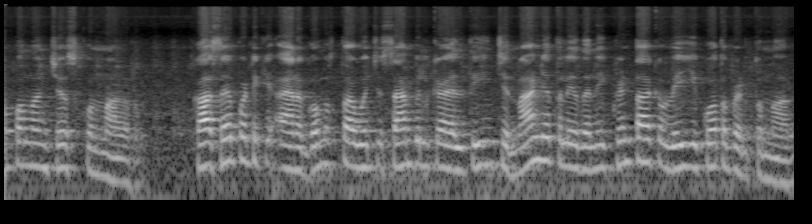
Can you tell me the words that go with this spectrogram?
ఒప్పందం చేసుకున్నారు. కాసేపటికి ఆయన గుమస్తా వచ్చి శాంపిల్ కాయలు తీయించి నాణ్యత లేదని క్వింటాకు వెయ్యి కోత పెడుతున్నారు.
